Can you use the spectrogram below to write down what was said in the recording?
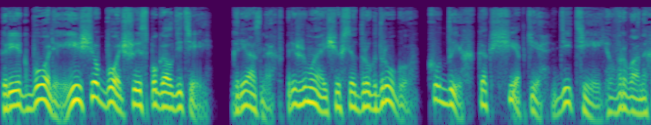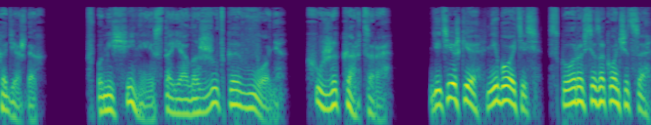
Крик боли еще больше испугал детей. Грязных, прижимающихся друг к другу, худых, как щепки, детей в рваных одеждах. В помещении стояла жуткая вонь, хуже карцера. «Детишки, не бойтесь, скоро все закончится.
